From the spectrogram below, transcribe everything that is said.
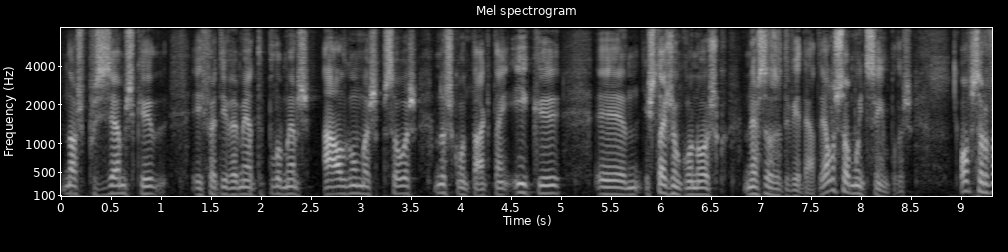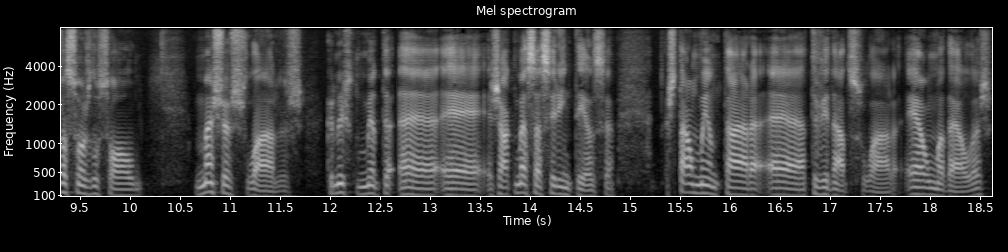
nós precisamos que, efetivamente, pelo menos algumas pessoas nos contactem e que uh, estejam connosco nestas atividades. Elas são muito simples. Observações do Sol, manchas solares, que neste momento é, é, já começa a ser intensa, está a aumentar a atividade solar, é uma delas.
